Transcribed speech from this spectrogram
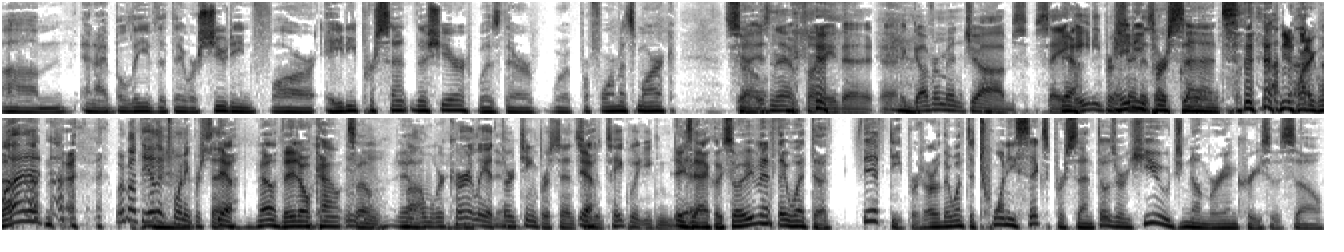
Um, and I believe that they were shooting for 80% this year was their were performance mark. So Yeah, isn't that funny that uh, government jobs say yeah, eighty percent goal. 80%. You're like, what? What about the other twenty percent? yeah, no, they don't count. So yeah. Well, we're currently at thirteen percent, so you'll take what you can get. Exactly. So even if they went to 50% or they went to 26%, those are huge number increases. So,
